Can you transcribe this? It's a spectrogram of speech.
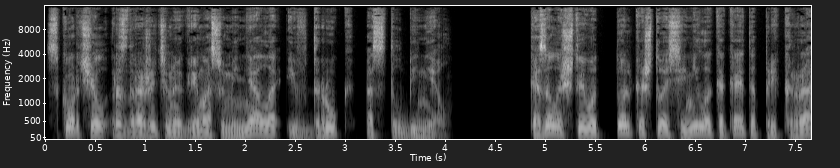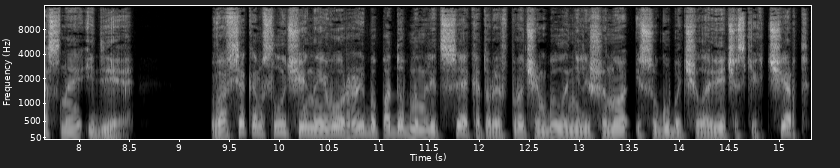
Скорчил раздражительную гримасу меняла и вдруг остолбенел. Казалось, что его только что осенила какая-то прекрасная идея. Во всяком случае, на его рыбоподобном лице, которое, впрочем, было не лишено и сугубо человеческих черт,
